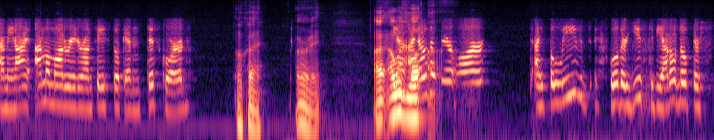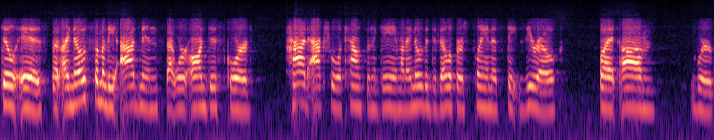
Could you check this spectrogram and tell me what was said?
I mean I I'm a moderator on Facebook and Discord. Okay. All right. I, I yeah, would I know that there are. I believe, well, there used to be. I don't know if there still is, but I know some of the admins that were on Discord had actual accounts in the game, and I know the developers playing as State Zero, but um, where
